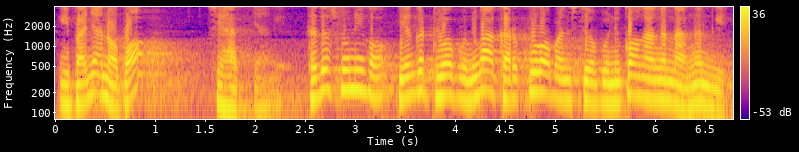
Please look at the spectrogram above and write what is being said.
Ini banyak nopo sehatnya. Terus puniko, yang kedua puniko agar kulo panjenengan puniko ngangen-angen gitu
